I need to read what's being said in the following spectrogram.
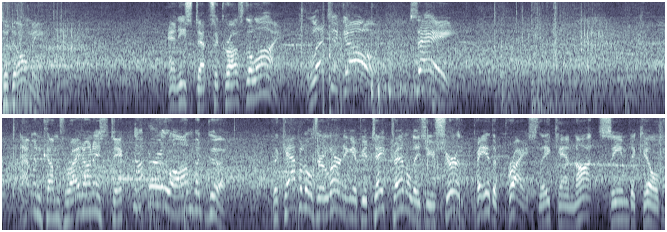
to Domi. And he steps across the line. Lets it go. Save. That one comes right on his stick. Not very long, but good. The Capitals are learning if you take penalties, you sure pay the price. They cannot seem to kill them.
